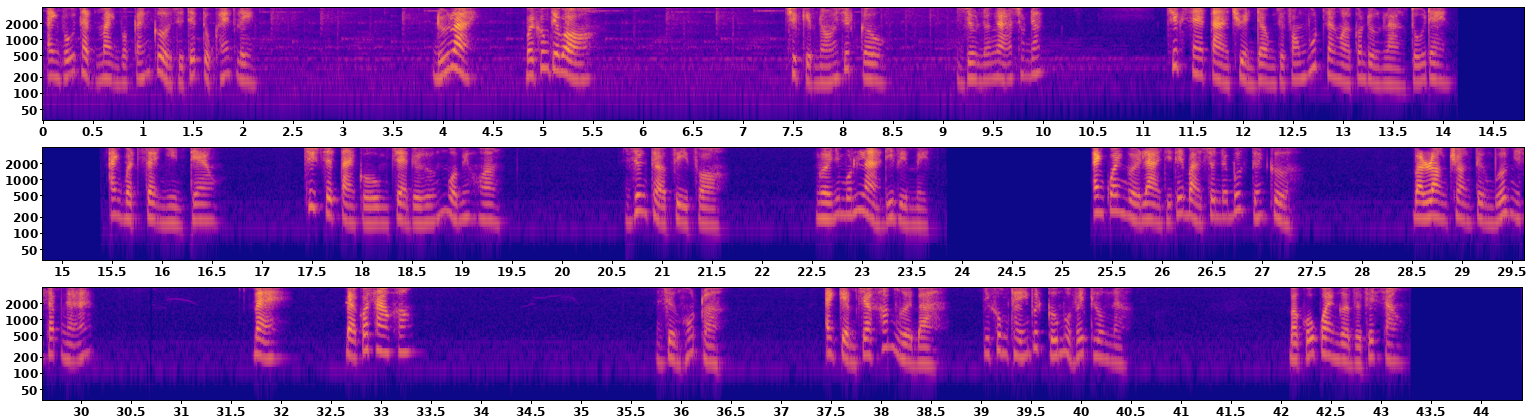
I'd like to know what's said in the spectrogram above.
Anh vỗ thật mạnh vào cánh cửa rồi tiếp tục hét lên. Đứng lại, Mày không thể bỏ. Chưa kịp nói dứt câu, Dương đã ngã xuống đất. Chiếc xe tải chuyển động rồi phóng vút ra ngoài con đường làng tối đen. Anh bật dậy nhìn theo. Chiếc xe tải của Hùng chạy về hướng ngôi miếu hoang Dương thở phì phò. Người như muốn lả đi vì mệt. Anh quay người lại thì thấy bà Xuân đã bước tới cửa. Bà loạn choạng từng bước như sắp ngã. Mẹ Mẹ có sao không? Dương hốt hoảng. Anh kiểm tra khắp người bà, Nhưng không thấy bất cứ một vết thương nào. Bà cố quay người về phía sau.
